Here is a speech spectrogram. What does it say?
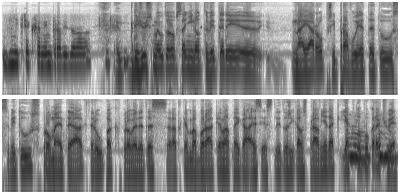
vnitřek jsem improvizovala. Když už jsme u toho psaní not, vy tedy eh, na jaro připravujete tu svitu z Prometea, kterou pak provedete s Radkem Baborákem a PKS, jestli to říkám správně, tak jak to mhm, pokračuje?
